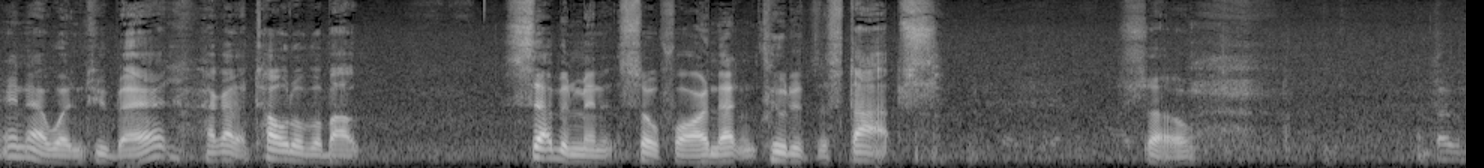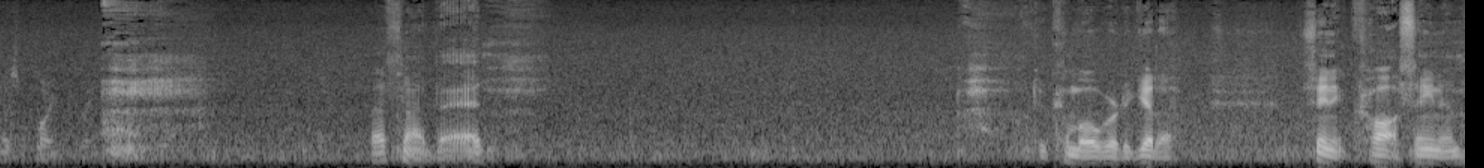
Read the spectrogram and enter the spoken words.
And that wasn't too bad. I got a total of about seven minutes so far, and that included the stops. So, that's not bad. To come over to get a scenic crossing, and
